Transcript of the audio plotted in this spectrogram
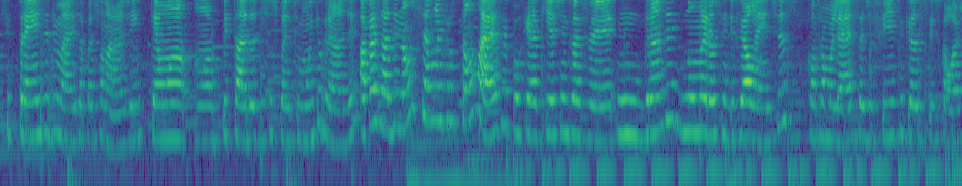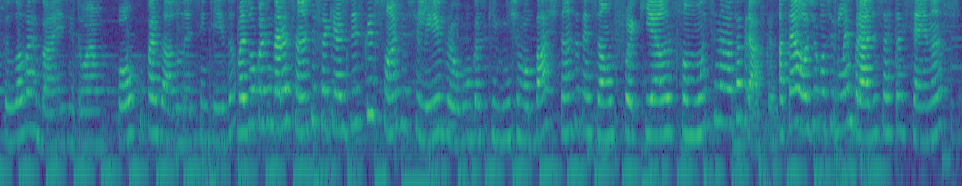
se prende demais a personagem, tem uma, uma pitada de suspense muito grande, apesar de não ser um livro tão leve, porque aqui a gente vai ver um grande número, assim, de violências contra a mulher, seja físicas, psicológicas ou verbais, então é um pouco pesado nesse sentido. Mas uma coisa interessante foi que as descrições desse livro, uma coisa que me chamou bastante atenção foi que elas são muito cinematográficas. Até hoje eu consigo lembrar de certas cenas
